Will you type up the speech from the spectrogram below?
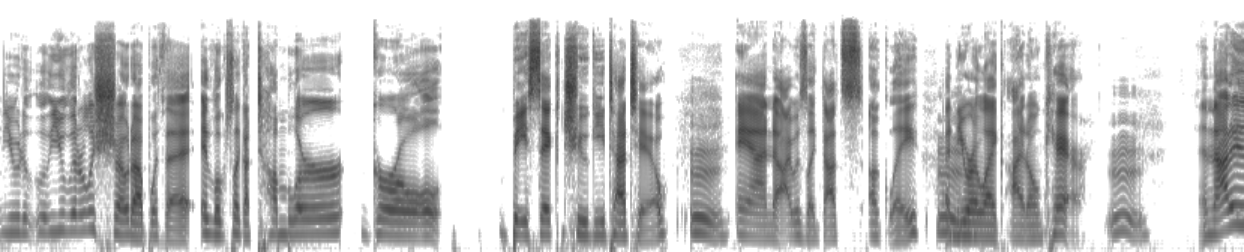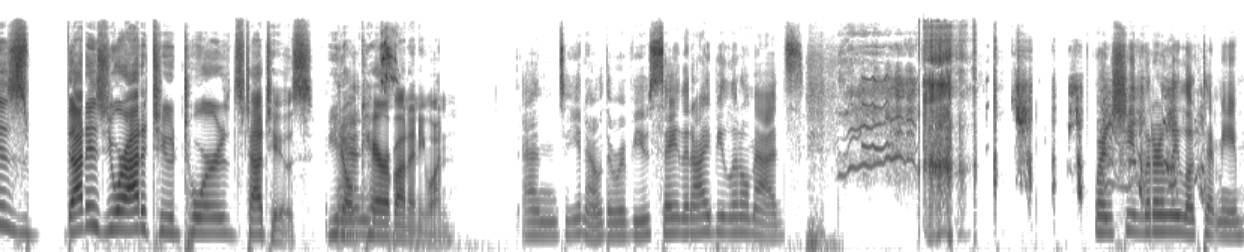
You you literally showed up with it. It looked like a Tumblr girl basic chuggy tattoo. Mm, And I was like, that's ugly. And Mm. you were like, I don't care. Mm. And that is that is your attitude towards tattoos. You don't care about anyone. And, you know, the reviews say that I belittle Mads. when she literally looked at me,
